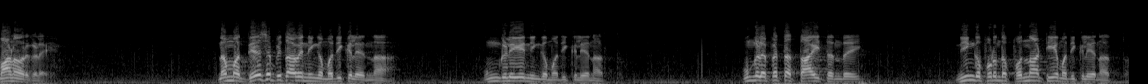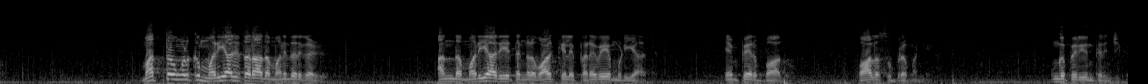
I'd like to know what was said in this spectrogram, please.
மாணவர்களே நம்ம தேசப்பிதாவை நீங்க மதிக்கலைன்னா உங்களையே நீங்க மதிக்கலேன்னு அர்த்தம். உங்களை பெத்த தாய் தந்தை நீங்க பிறந்த பொன்னாட்டியே மதிக்கலேன்னு அர்த்தம். மத்தவங்களுக்கு மரியாதை தராத மனிதர்கள் அந்த மரியாதையை தங்கள் வாழ்க்கையில பெறவே முடியாது. என் பேர் பாலு பாலசுப்ரமணியன். உங்க பெரியும் தெரிஞ்சுக்க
